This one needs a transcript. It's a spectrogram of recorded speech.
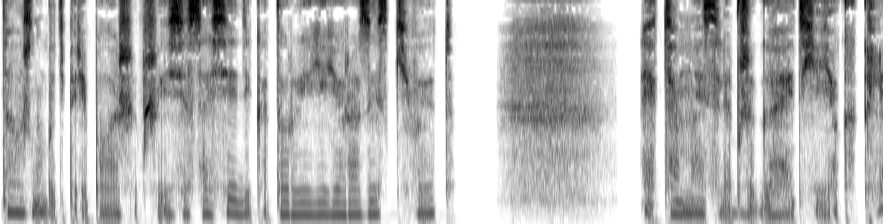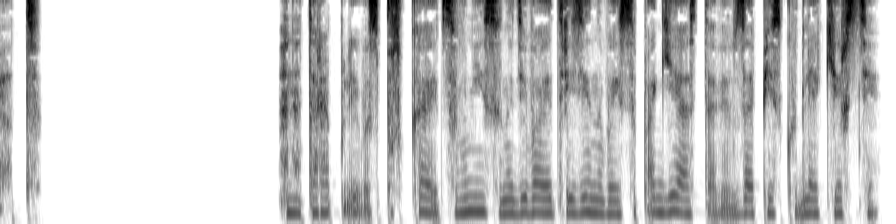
Должны быть переполошившиеся соседи, которые ее разыскивают. Эта мысль обжигает ее, как лед. Она торопливо спускается вниз и надевает резиновые сапоги, оставив записку для Кирсти.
